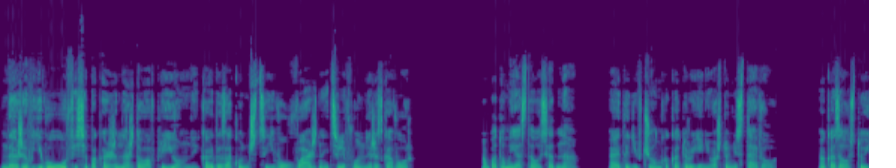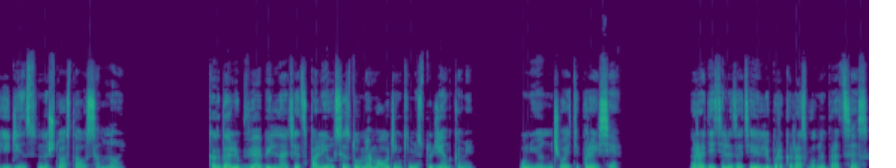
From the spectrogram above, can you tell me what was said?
даже в его офисе, пока жена ждала в приемной, когда закончится его важный телефонный разговор. А потом я осталась одна, а эта девчонка, которую я ни во что не ставила, оказалась той единственной, что осталась со мной. Когда любвеобильный отец полился с двумя молоденькими студентками, у нее началась депрессия, Родители затеяли бракоразводный процесс,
